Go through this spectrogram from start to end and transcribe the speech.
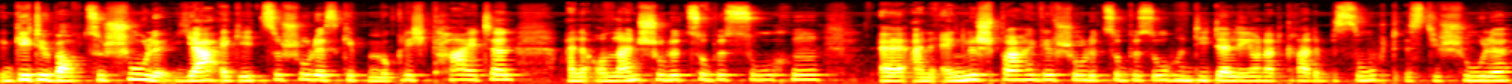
Geht er überhaupt zur Schule? Ja, er geht zur Schule. Es gibt Möglichkeiten, eine Online-Schule zu besuchen. Äh, eine englischsprachige Schule zu besuchen, die der Leonard gerade besucht, ist die Schule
